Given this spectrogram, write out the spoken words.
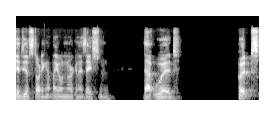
the idea of starting up my own organization that would put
